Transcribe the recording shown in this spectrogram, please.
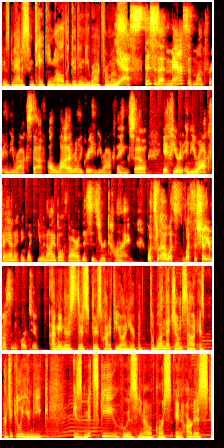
Is Madison taking all the good indie rock from us? Yes. This is a massive month for indie rock stuff. A lot of really great indie rock things. So if you're an indie rock fan, I think like you and I both are, this is your time. What's uh, what's what's the show you're most looking forward to? I mean, there's there's there's quite a few on here, but the one that jumps out is particularly unique is Mitski, who is, you know, of course, an artist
